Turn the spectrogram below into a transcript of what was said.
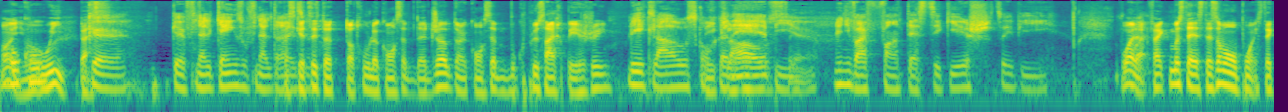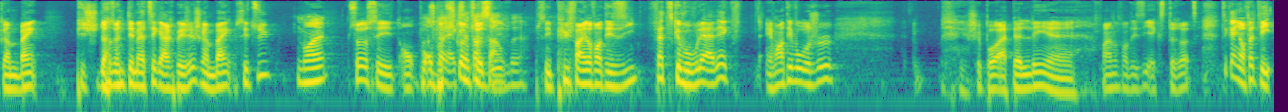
Oui, beaucoup, oui, parce, que, que Final 15 ou Final 13. parce que tu sais, retrouvé le concept de job, t'as un concept beaucoup plus RPG. les classes qu'on classes, puis euh, l'univers fantastique-ish, tu puis... Voilà. Ouais. Fait que moi, c'était ça mon point. C'était comme, ben, puis je suis dans une thématique RPG, je suis comme, ben, sais-tu, Ouais, Ça, c'est. On, on peut correct, comme ça c'est plus Final Fantasy. Faites ce que vous voulez avec. Inventez vos jeux. Je sais pas, appelez euh, Final Fantasy Extra. Tu sais, quand ils ont fait les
